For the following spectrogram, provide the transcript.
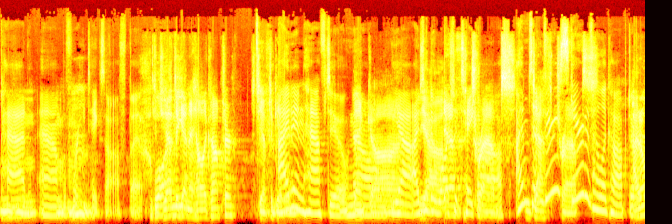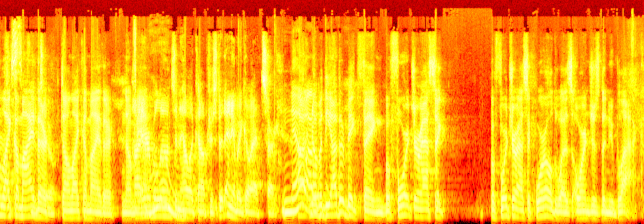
pad Mm-hmm. um, before he takes off. But Did you have and to the- get in a helicopter? Did you have to get I in? didn't have to. No. Thank God. Yeah, I just had to watch Death it take traps. off. I'm, I'm very traps. scared of helicopters. I don't like them either. too. Don't like them either. No Hot air man. balloons and helicopters. But anyway, go ahead. Sorry. No, Uh, no, but the other big thing before Jurassic before Jurassic World was Orange is the New Black.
